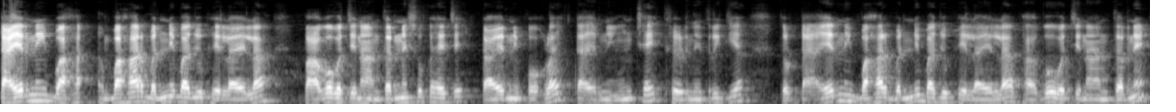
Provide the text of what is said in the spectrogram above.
ટાયરની બહાર બંને બાજુ ફેલાયેલા ભાગો વચ્ચેના અંતરને શું કહે છે? ટાયરની પહોળાઈ ટાયરની ઊંચાઈ થ્રેડની ત્રિજ્યા. તો ટાયરની બહાર બંને બાજુ ફેલાયેલા ભાગો વચ્ચેના અંતરને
